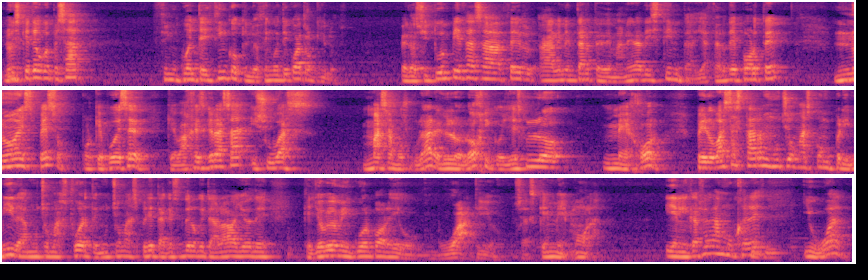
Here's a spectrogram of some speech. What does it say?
no es que tengo que pesar 55 kilos, 54 kilos. Pero si tú empiezas a hacer, a alimentarte de manera distinta y hacer deporte, no es peso, porque puede ser que bajes grasa y subas masa muscular, es lo lógico y es lo mejor. Pero vas a estar mucho más comprimida, mucho más fuerte, mucho más prieta, que es de lo que te hablaba yo de que yo veo mi cuerpo ahora y digo, guau, tío, o sea, es que me mola. Y en el caso de las mujeres, igual.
